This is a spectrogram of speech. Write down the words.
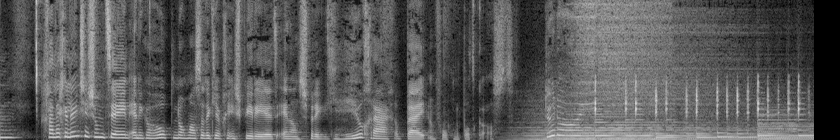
ga lekker lunchen zo meteen en ik hoop nogmaals dat ik je heb geïnspireerd. En dan spreek ik je heel graag bij een volgende podcast. Doei doei!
